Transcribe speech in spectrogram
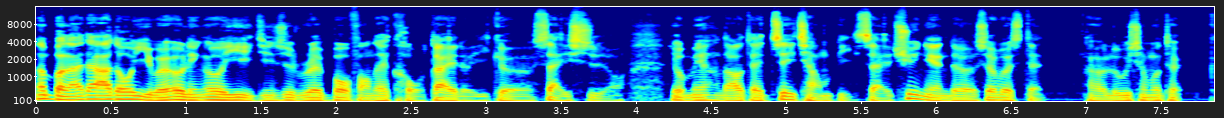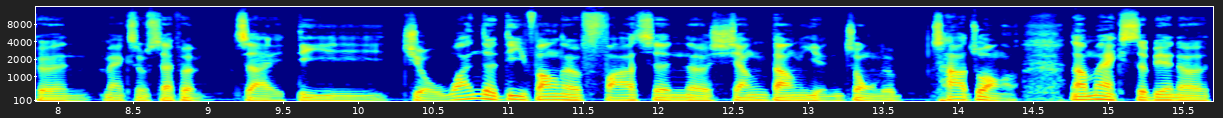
那本来大家都以为二零二一已经是 Red Bull 放在口袋的一个赛事哦，就没想到在这场比赛，去年的 Silverstone。呃，Lewis Hamilton 跟 Max v e s t a p p e n 在第九弯的地方呢，发生了相当严重的擦撞哦。那 Max 这边呢，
